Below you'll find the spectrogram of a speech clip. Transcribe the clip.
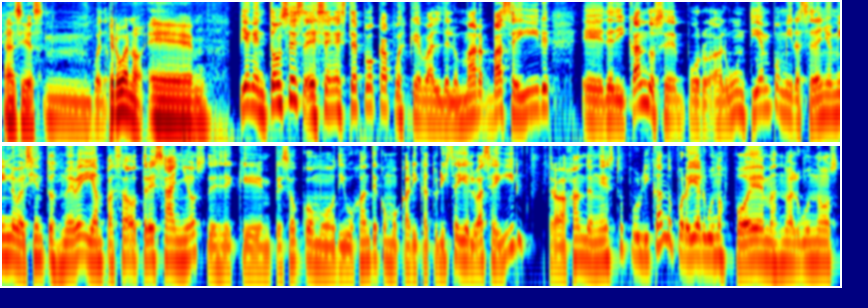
Así es. Mm, bueno. Pero bueno, eh, Bien, entonces es en esta época pues que Valdelomar va a seguir eh, dedicándose por algún tiempo. Mira, es el año 1909 y han pasado tres años desde que empezó como dibujante, como caricaturista y él va a seguir trabajando en esto, publicando por ahí algunos poemas, no algunos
